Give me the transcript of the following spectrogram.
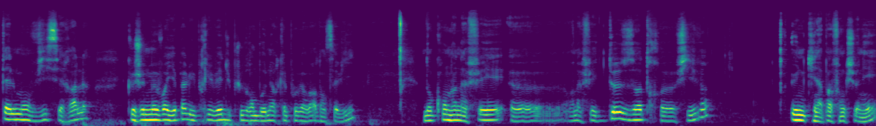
tellement viscérale que je ne me voyais pas lui priver du plus grand bonheur qu'elle pouvait avoir dans sa vie. Donc on en a fait, euh, on a fait deux autres euh, FIV, une qui n'a pas fonctionné,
